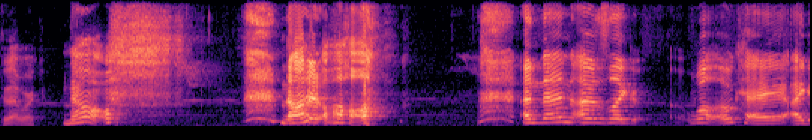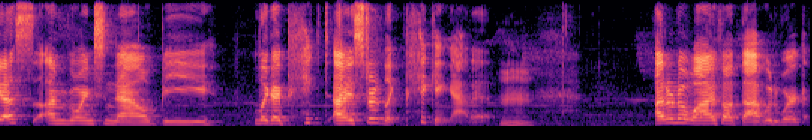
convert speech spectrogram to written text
Did that work? No, not at all. And then I was like, well, okay, I guess I'm going to now be like, I picked, I started like picking at it. Mm-hmm. I don't know why I thought that would work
